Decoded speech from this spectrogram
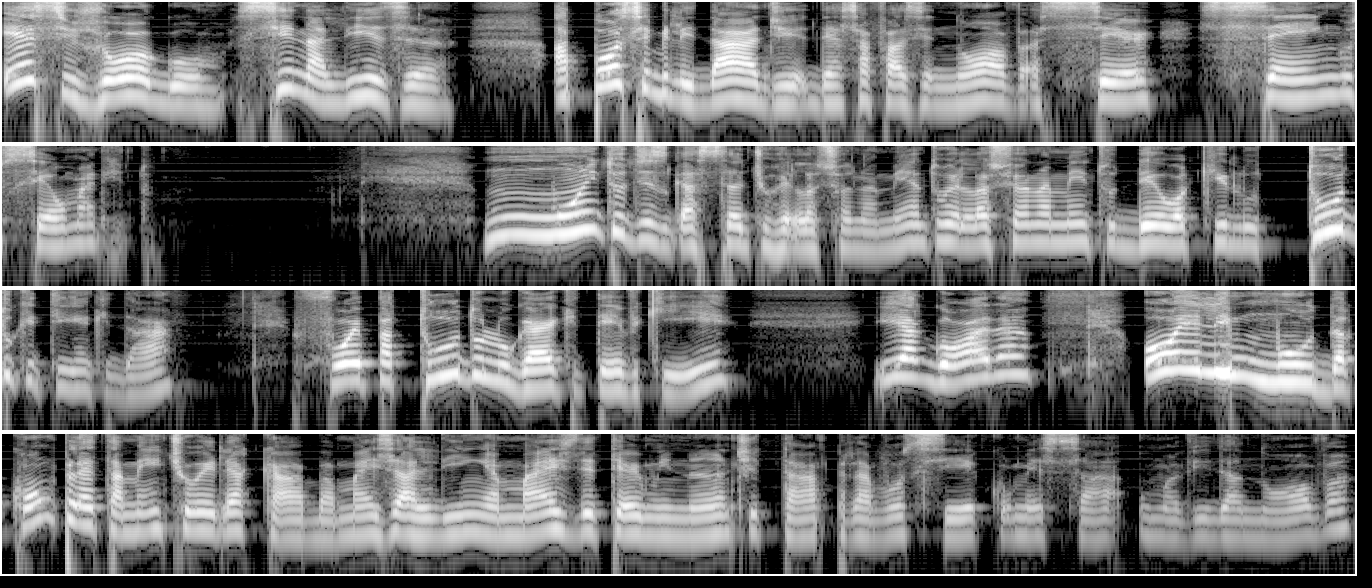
Esse jogo sinaliza a possibilidade dessa fase nova ser sem o seu marido. Muito desgastante o relacionamento. O relacionamento deu aquilo tudo que tinha que dar, foi para todo lugar que teve que ir e agora, ou ele muda completamente ou ele acaba, mas a linha mais determinante tá para você começar uma vida nova.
